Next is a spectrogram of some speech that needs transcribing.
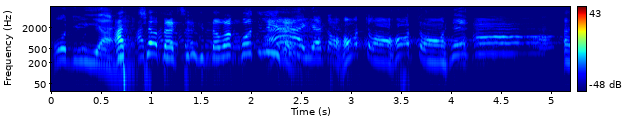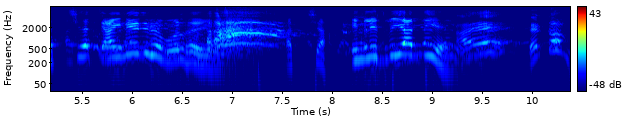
खोज लिया है। अच्छा वैक्सीन की दवा खोज ली है? हाँ, ये तो हो चो हो चो हे। हो। अच्छा चाइनीज़ में बोल रहे हो। अच्छा इंग्लिश भी आती है? आए, फिर तुम।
